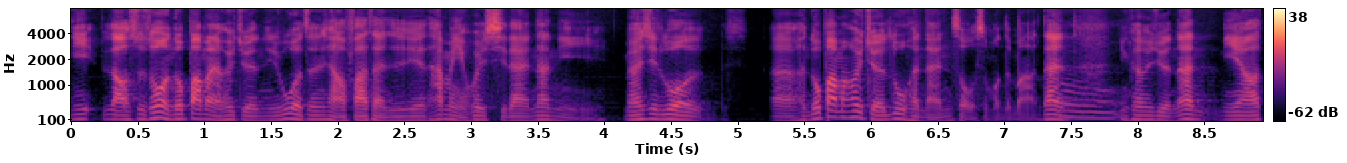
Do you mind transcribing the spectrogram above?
你老实说，很多爸妈也会觉得，你如果真的想要发展这些，他们也会期待。那你没关系，如果。呃，很多爸妈会觉得路很难走什么的嘛，但你可能会觉得，那你也要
